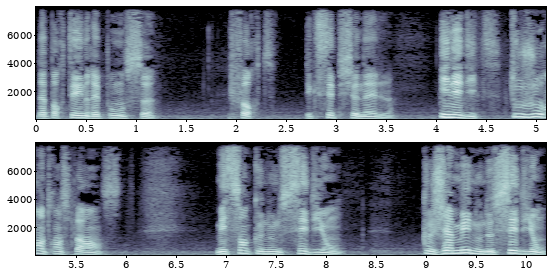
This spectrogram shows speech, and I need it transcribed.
d'apporter une réponse forte, exceptionnelle, inédite, toujours en transparence, mais sans que nous ne cédions, que jamais nous ne cédions.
